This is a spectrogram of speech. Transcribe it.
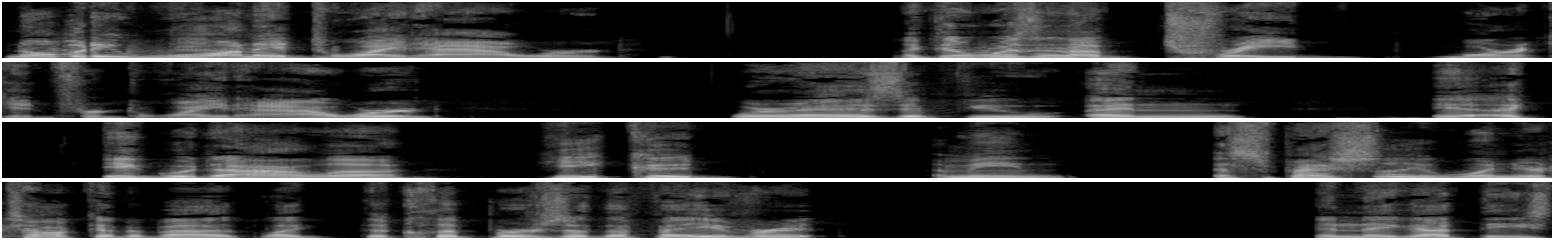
Nobody yeah. wanted Dwight Howard. Like there wasn't a trade market for Dwight Howard. Whereas if you and uh, Iguodala, he could. I mean, especially when you're talking about like the Clippers are the favorite and they got these.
